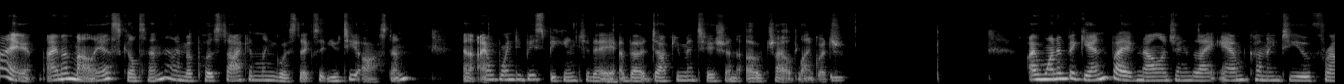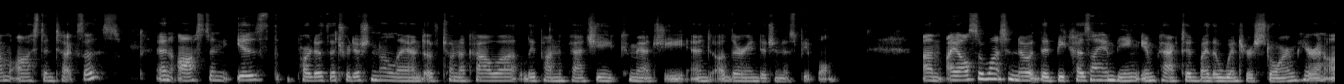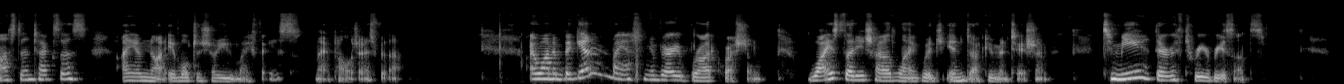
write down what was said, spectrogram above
Hi, I'm Amalia Skilton. I'm a postdoc in linguistics at UT Austin, and I'm going to be speaking today mm. about documentation of child language. I want to begin by acknowledging that I am coming to you from Austin, Texas, and Austin is part of the traditional land of Tonkawa, Lipan Apache, Comanche, and other indigenous people. Um, I also want to note that because I am being impacted by the winter storm here in Austin, Texas, I am not able to show you my face. I apologize for that. I want to begin by asking a very broad question. Why study child language in documentation? To me, there are three reasons.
